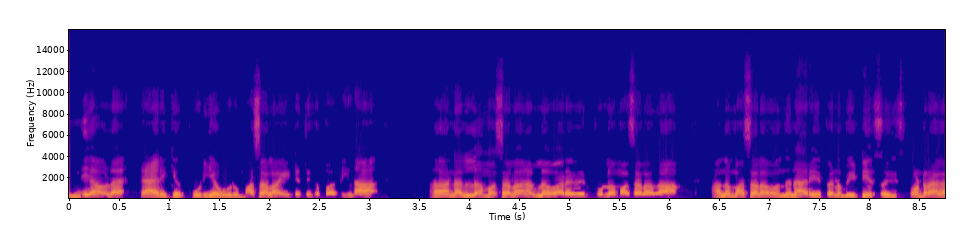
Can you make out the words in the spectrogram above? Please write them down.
இந்தியாவில் தயாரிக்கக்கூடிய ஒரு மசாலா ஐட்டத்துக்கு பார்த்தீங்கன்னா நல்ல மசாலா நல்ல வரவேற்புள்ள மசாலா தான். அந்த மசாலா வந்து நிறைய பேர் நம்ம இந்தியன்ஸும் யூஸ் பண்ணுறாங்க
